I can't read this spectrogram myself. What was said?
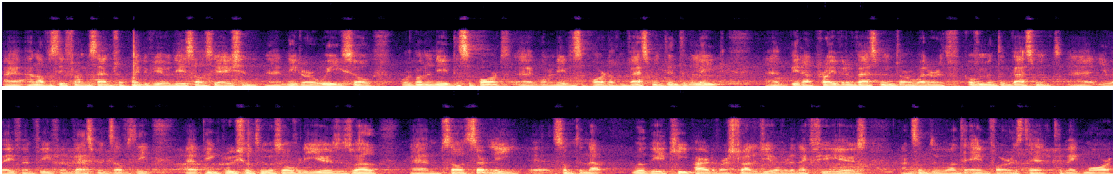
Uh, and obviously, from a central point of view the association, uh, neither are we. So we're going to need the support. Uh, we're going to need the support of investment into the league uh, be that private investment or whether it's government investment, uh, UEFA and FIFA investments, obviously uh, being crucial to us over the years as well. Um, so it's certainly uh, something that will be a key part of our strategy over the next few years. And something we want to aim for is to, to make more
